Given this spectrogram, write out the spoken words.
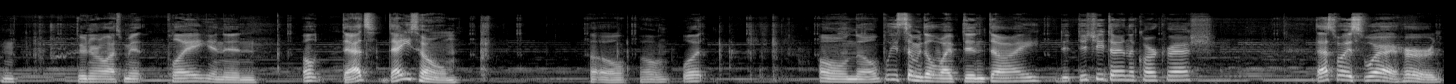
Doing our last minute play, and then Oh, Dad's Daddy's home. Uh-oh. Oh, what? Oh no, please tell me the wife didn't die. D did she die in the car crash? That's what I swear I heard.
